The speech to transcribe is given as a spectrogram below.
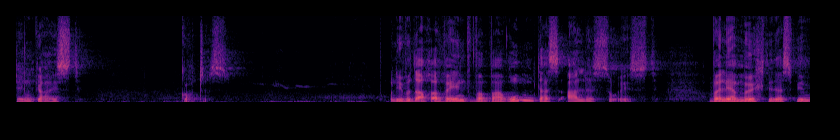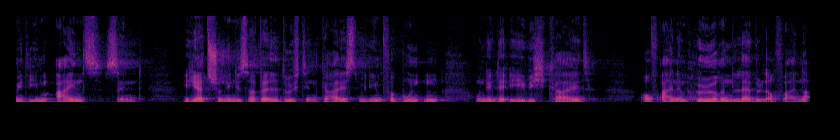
den Geist Gottes. Und hier wird auch erwähnt, warum das alles so ist. Weil er möchte, dass wir mit ihm eins sind. Jetzt schon in dieser Welt durch den Geist mit ihm verbunden und in der Ewigkeit auf einem höheren Level, auf einer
